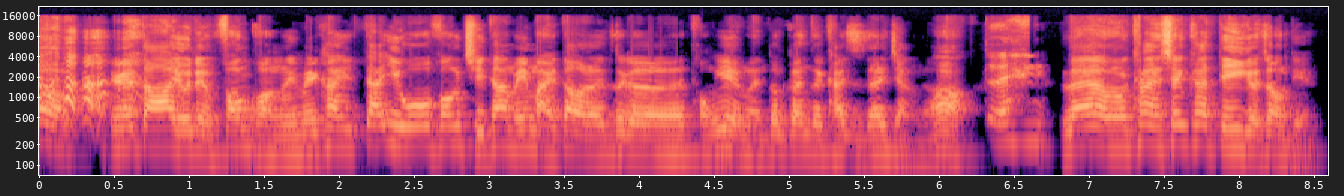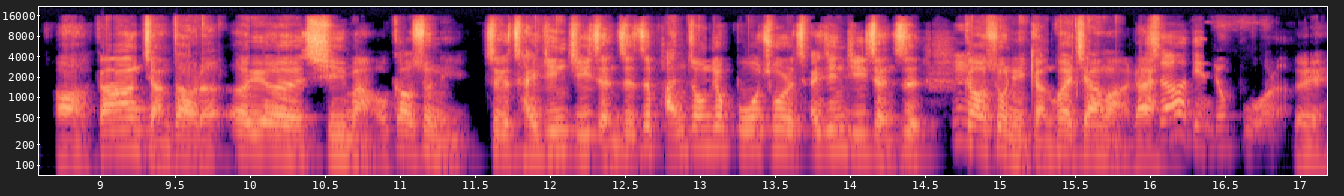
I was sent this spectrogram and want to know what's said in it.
因为大家有点疯狂了，你没看大一窝蜂，其他没买到的这个同业们都跟着开始在讲了啊。对，来，我们看，先看第一个重点啊，刚刚讲到了二月二十七嘛，我告诉你这个财经急诊室，这盘中就播出了财经急诊室，嗯告诉你赶快加码来十。二点就播了。对，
